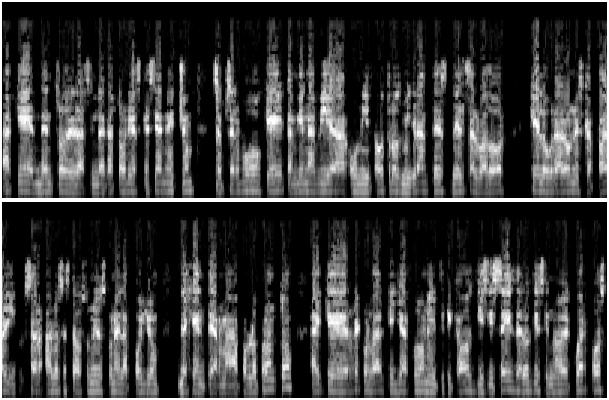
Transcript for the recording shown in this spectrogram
a que dentro de las indagatorias que se han hecho se observó que también había otros migrantes de El Salvador que lograron escapar y cruzar a los Estados Unidos con el apoyo de gente armada. Por lo pronto, hay que recordar que ya fueron identificados 16 de los 19 cuerpos,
